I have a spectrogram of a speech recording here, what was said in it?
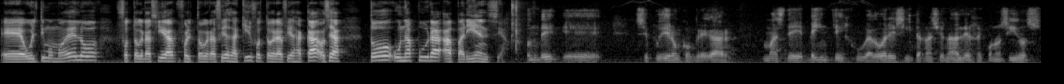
eh, último modelo, fotografía, fotografías aquí, fotografías acá, o sea, todo una pura apariencia. Donde eh, se pudieron congregar más de 20 jugadores internacionales reconocidos,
